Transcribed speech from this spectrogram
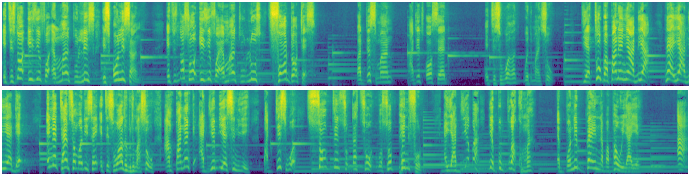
It is not easy for a man to lose his only son. It is not so easy for a man to lose four daughters. But this man at it all said it is well with my soul. To anytime somebody say it is well with my soul ampa na adeɛ but this was something so, that so, was so painful. Ɛyɛ adeɛ ba ne ɛbubu akoma. Ɛbɔne bɛn na papa wo yɛayɛ a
